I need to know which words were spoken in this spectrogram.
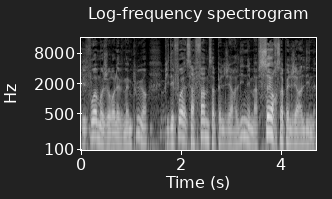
Des fois, moi je relève même plus. Hein. Puis des fois, sa femme s'appelle Géraldine et ma sœur s'appelle Géraldine.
